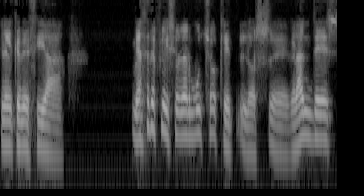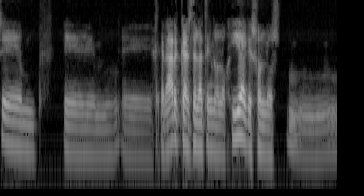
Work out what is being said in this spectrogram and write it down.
en el que decía, me hace reflexionar mucho que los eh, grandes eh, eh, eh, jerarcas de la tecnología, que son los mm,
